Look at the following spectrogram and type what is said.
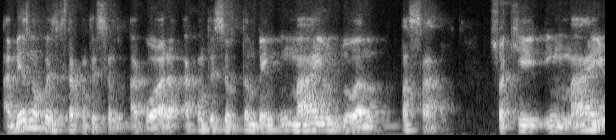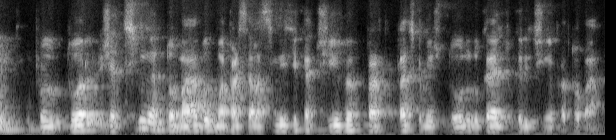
A mesma coisa que está acontecendo agora aconteceu também em maio do ano passado. Só que em maio, o produtor já tinha tomado uma parcela significativa, praticamente todo, do crédito que ele tinha para tomar.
